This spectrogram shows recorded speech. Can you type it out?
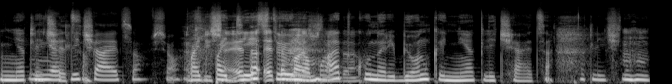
не отличается. Не отличается. Все. По, по действию это, это важно, на матку, да. на ребенка не отличается. Отлично. Угу.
